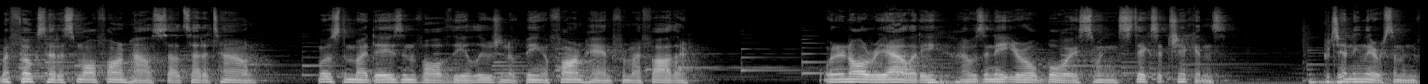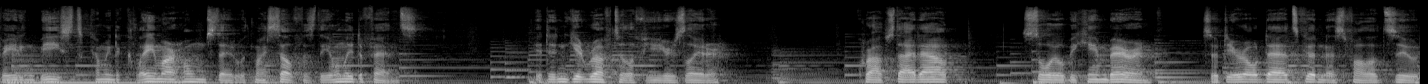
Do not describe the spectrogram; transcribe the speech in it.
My folks had a small farmhouse outside of town. Most of my days involved the illusion of being a farmhand for my father. When in all reality, I was an eight year old boy swinging sticks at chickens, pretending they were some invading beast coming to claim our homestead with myself as the only defense. It didn't get rough till a few years later. Crops died out, soil became barren, so dear old dad's goodness followed suit.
